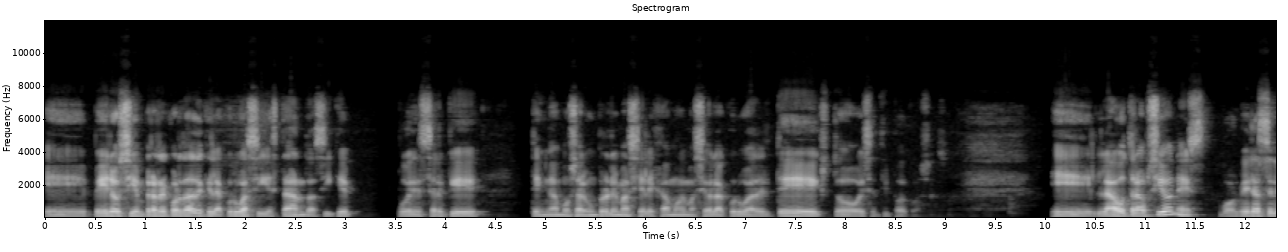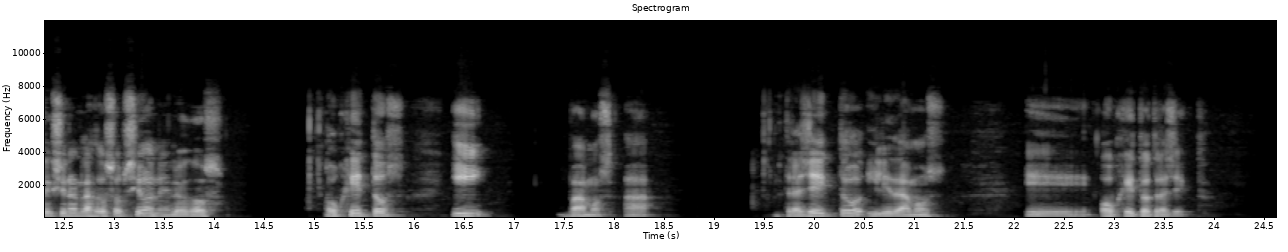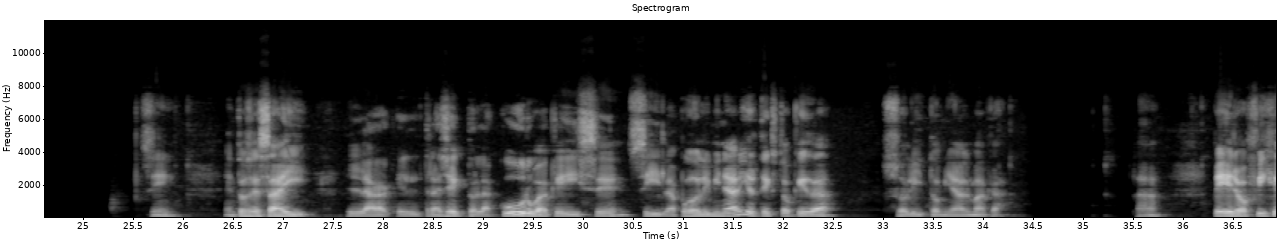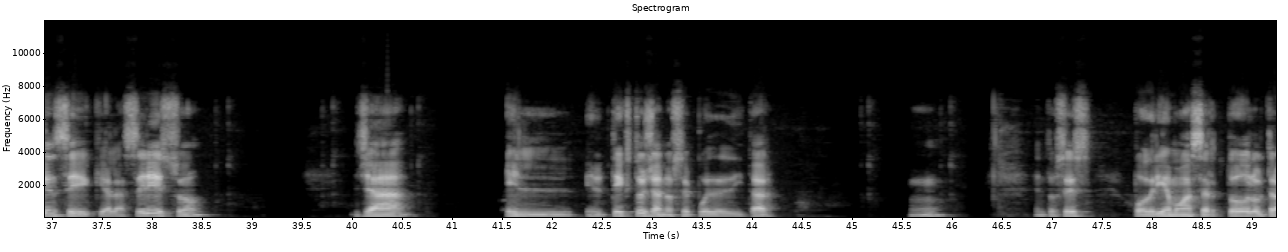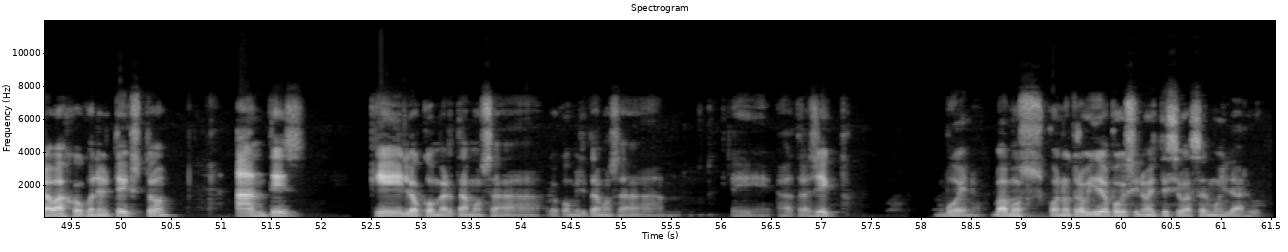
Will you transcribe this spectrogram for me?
Eh, pero siempre recordad que la curva sigue estando, así que puede ser que tengamos algún problema si alejamos demasiado la curva del texto, ese tipo de cosas. Eh, la otra opción es volver a seleccionar las dos opciones, los dos objetos y vamos a trayecto y le damos eh, objeto trayecto. ¿Sí? Entonces ahí el trayecto, la curva que hice, sí, la puedo eliminar y el texto queda solito mi alma acá. Pero fíjense que al hacer eso, ya el, texto ya no se puede editar. ¿Mm? Entonces, podríamos hacer todo el trabajo con el texto antes que lo convertamos a, lo convirtamos a, eh, a trayecto. Bueno, vamos con otro video porque si no este se va a hacer muy largo.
